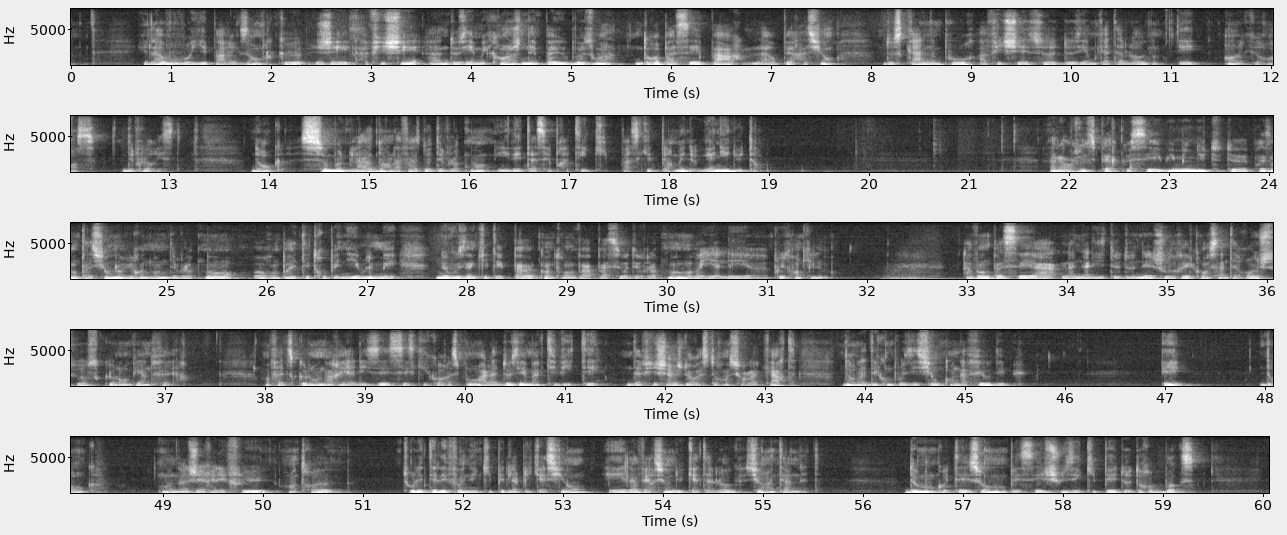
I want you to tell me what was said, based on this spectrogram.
Et là, vous voyez par exemple que j'ai affiché un deuxième écran. Je n'ai pas eu besoin de repasser par l'opération de scan pour afficher ce deuxième catalogue et en l'occurrence des fleuristes. Donc ce mode-là, dans la phase de développement, il est assez pratique parce qu'il permet de gagner du temps. Alors j'espère que ces 8 minutes de présentation de l'environnement de développement n'auront pas été trop pénibles, mais ne vous inquiétez pas, quand on va passer au développement, on va y aller euh, plus tranquillement. Avant de passer à l'analyse de données, je voudrais qu'on s'interroge sur ce que l'on vient de faire. En fait, ce que l'on a réalisé, c'est ce qui correspond à la deuxième activité d'affichage de restaurants sur la carte, dans la décomposition qu'on a fait au début. Et donc, on a géré les flux entre tous les téléphones équipés de l'application et la version du catalogue sur Internet. De mon côté, sur mon PC, je suis équipé de Dropbox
